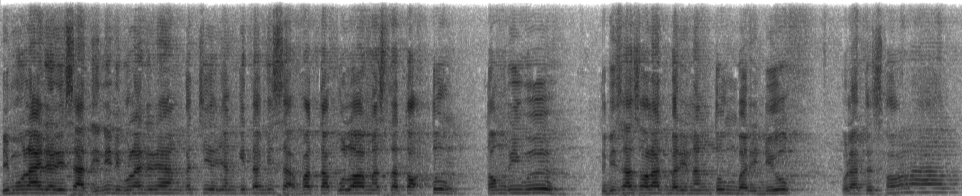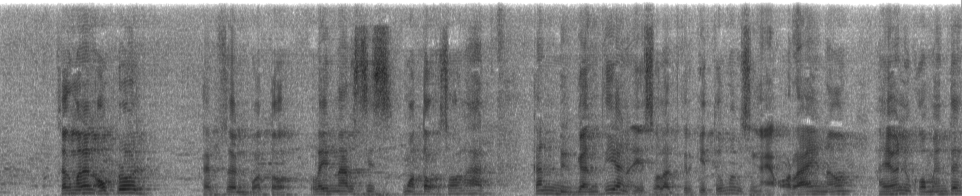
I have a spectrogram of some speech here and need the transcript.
dimulai dari saat ini dimulai dari yang kecil yang kita bisa. Fattakullah mastata'tum. Tong riwe itu bisa sholat bari nangtung bari diuk. Ulah tuh sholat. Saya kemarin off-road caption foto. Lain narsis moto sholat. Kan digantian ay sholat ke itu mah bisa nggak orang naon. Hayo nu komen teh.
